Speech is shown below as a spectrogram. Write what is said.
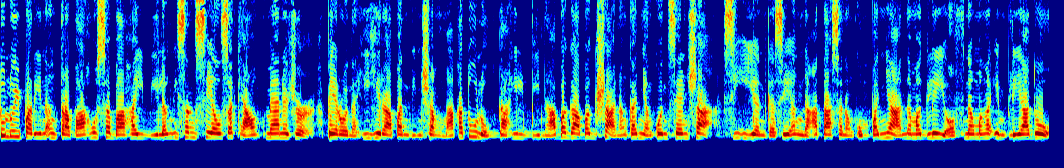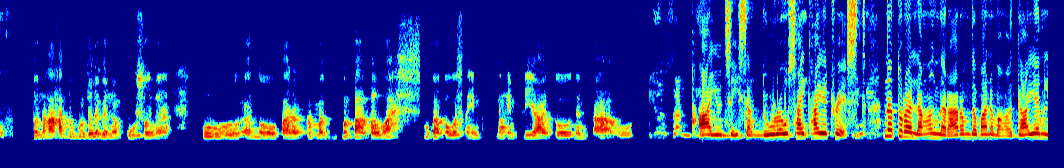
tuloy pa rin ang trabaho sa bahay bilang isang sales account manager. Pero nahihirapan din siyang makatulog dahil binabagabag siya ng kanyang konsensya. Si Ian kasi ang naatasan ng kumpanya na mag-layoff ng mga empleyado. So, nakakadugo talaga ng puso na o ano para mag, magbabawas magbabawas ng, ng empleyado ng tao Ayon sa isang neuropsychiatrist, natural lang ang nararamdaman ng mga gaya ni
